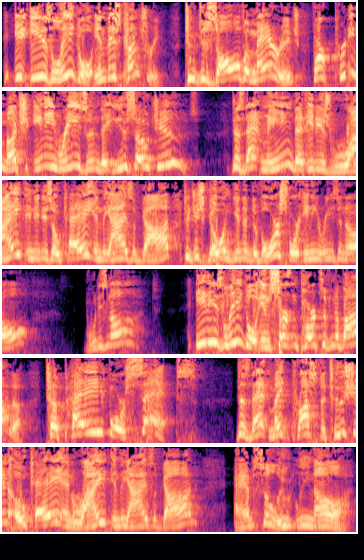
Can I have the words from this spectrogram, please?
It is legal in this country to dissolve a marriage for pretty much any reason that you so choose. Does that mean that it is right and it is okay in the eyes of God to just go and get a divorce for any reason at all? No, it is not. It is legal in certain parts of Nevada to pay for sex. Does that make prostitution okay and right in the eyes of God? Absolutely not.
